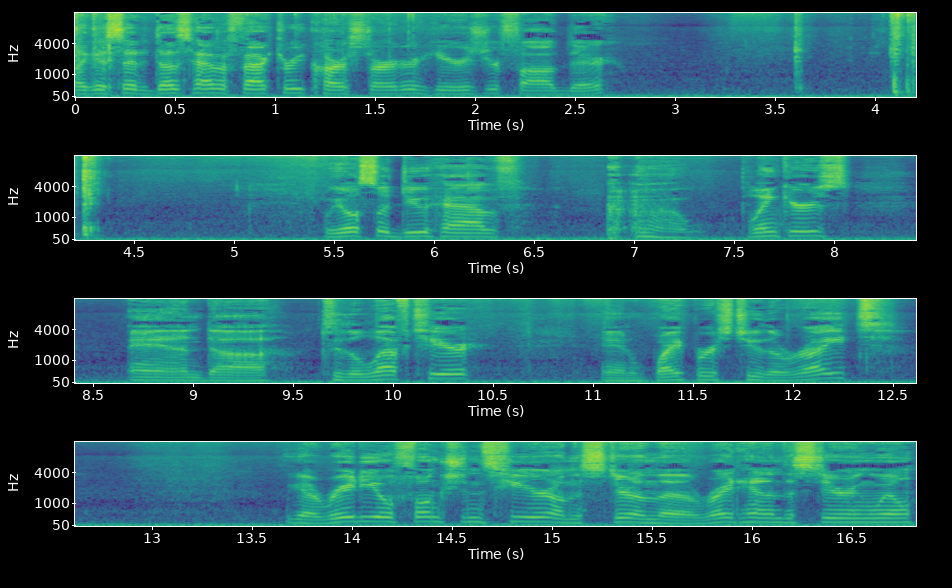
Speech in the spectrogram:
Like I said, it does have a factory car starter. Here's your fob there. We also do have blinkers and uh, to the left here and wipers to the right. We got radio functions here on the steer on the right hand of the steering wheel.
